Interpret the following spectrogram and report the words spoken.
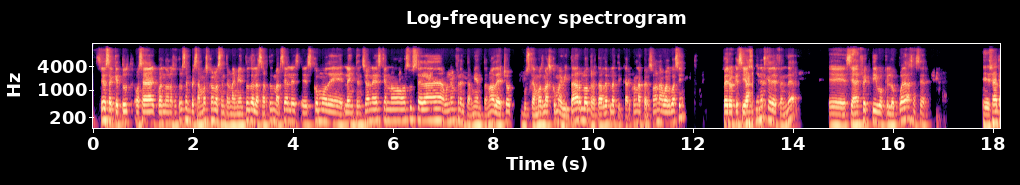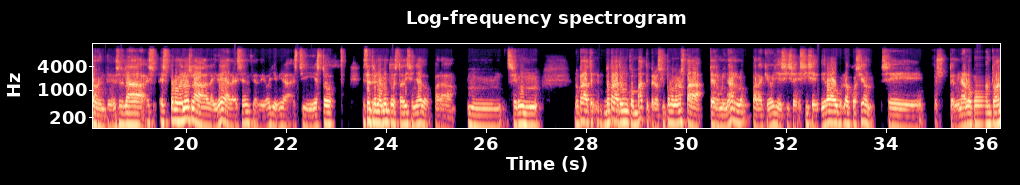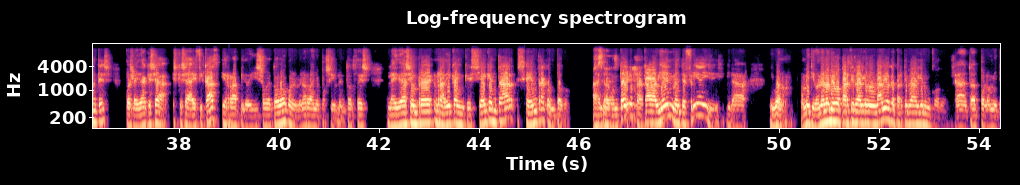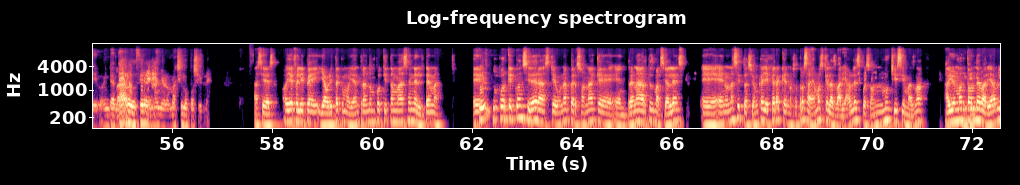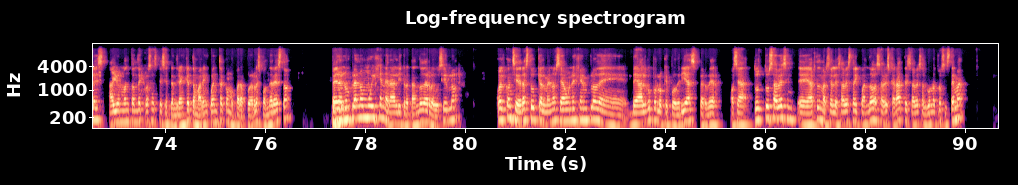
Sí, o sea que tú, o sea, cuando nosotros empezamos con los entrenamientos de las artes marciales, es como de, la intención es que no suceda un enfrentamiento, ¿no? De hecho, buscamos más como evitarlo, tratar de platicar con la persona o algo así, pero que si ya tienes que defender, eh, sea efectivo, que lo puedas hacer. Exactamente, esa es, la, es, por lo menos la, la, idea, la esencia de, oye, mira, si esto, este entrenamiento está diseñado para mm, ser un, no para, no para tener un combate, pero sí por lo menos para terminarlo, para que, oye, si se, si se diera la, ocasión, se, pues, terminarlo cuanto antes, pues la idea que sea es que sea eficaz y rápido y sobre todo con el menor daño posible. Entonces, la idea siempre radica en que si hay que entrar, se entra con todo. Se entra con todo, se acaba bien, mente fría y, la, y bueno, lo mítico. No es lo mismo partir de alguien un labio que partir de alguien un codo. O sea, por lo mítico. Intentar reducir el daño lo máximo posible. Así es. Oye, Felipe, y ahorita como ya entrando un poquito más en el tema, eh, ¿tú por qué consideras que una persona que entrena artes marciales eh, en una situación callejera que nosotros sabemos que las variables pues son muchísimas, ¿no? Hay un montón de variables, hay un montón de cosas que se tendrían que tomar en cuenta como para poder responder esto, pero en un plano muy general y tratando de reducirlo, ¿cuál consideras tú que al menos sea un ejemplo de, algo por lo que podrías perder? O sea, tú, tú sabes eh, artes marciales, sabes taekwondo, sabes karate, sabes algún otro sistema,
